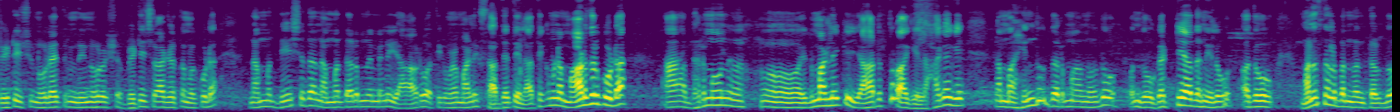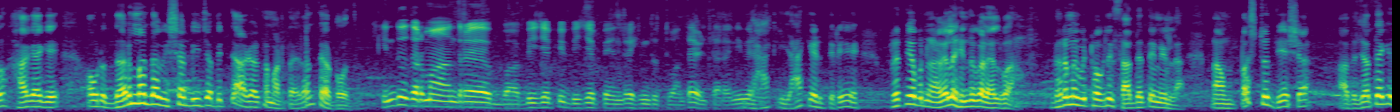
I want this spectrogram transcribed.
ಬ್ರಿಟಿಷ್, ನೂರೈವತ್ತರಿಂದ ಇನ್ನೂರು ವರ್ಷ ಬ್ರಿಟಿಷ್ ಆಡಳಿತ ಕೂಡ ನಮ್ಮ ದೇಶದ ನಮ್ಮ ಧರ್ಮದ ಮೇಲೆ ಯಾರೂ ಅತಿಕ್ರಮಣ ಮಾಡಲಿಕ್ಕೆ ಸಾಧ್ಯತೆ ಇಲ್ಲ. ಅತಿಕ್ರಮಣ ಮಾಡಿದ್ರೂ ಕೂಡ ಆ ಧರ್ಮವನ್ನು ಇದು ಮಾಡಲಿಕ್ಕೆ ಯಾರ ಹತ್ರ ಆಗಿಲ್ಲ. ಹಾಗಾಗಿ ನಮ್ಮ ಹಿಂದೂ ಧರ್ಮ ಅನ್ನೋದು ಒಂದು ಗಟ್ಟಿಯಾದ ನಿಲುವು. ಅದು ಮನಸ್ಸಿನಲ್ಲಿ ಬಂದಂಥದ್ದು. ಹಾಗಾಗಿ ಅವರು ಧರ್ಮದ ವಿಷ ಬೀಜ ಬಿತ್ತಿ ಆಡಳಿತ ಮಾಡ್ತಾಯಿದ್ದಾರೆ ಅಂತ ಹೇಳ್ಬೋದು. ಹಿಂದೂ ಧರ್ಮ ಅಂದರೆ B J P B J P ಅಂದರೆ ಹಿಂದುತ್ವ ಅಂತ ಹೇಳ್ತಾರೆ. ನೀವು ಯಾಕೆ ಯಾಕೆ ಹೇಳ್ತೀರಿ? ಪ್ರತಿಯೊಬ್ಬರು ನಾವೆಲ್ಲ ಹಿಂದೂಗಳಲ್ವಾ ಧರ್ಮ ಬಿಟ್ಟು ಹೋಗ್ಲಿಕ್ಕೆ ಸಾಧ್ಯತೆನೇ ಇಲ್ಲ. ನಾವು ಫಸ್ಟ್ ದೇಶ ಅದ್ರ ಜೊತೆಗೆ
